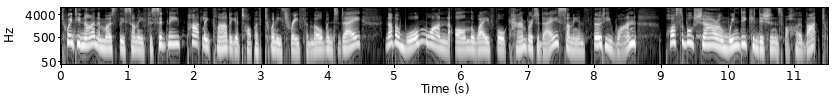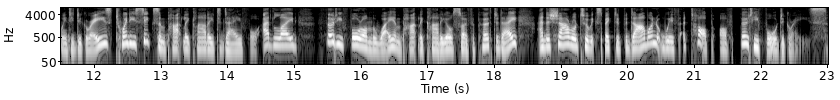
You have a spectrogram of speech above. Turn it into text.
29 and mostly sunny for Sydney, partly cloudy, a top of 23 for Melbourne today. Another warm one on the way for Canberra today, sunny and 31. Possible shower and windy conditions for Hobart, 20 degrees, 26 and partly cloudy today for Adelaide, 34 on the way and partly cloudy also for Perth today, and a shower or two expected for Darwin with a top of 34 degrees.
